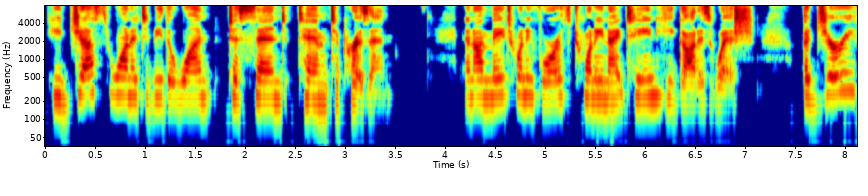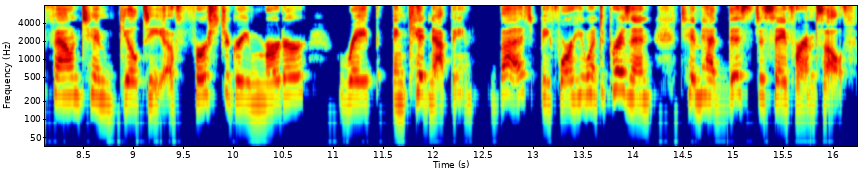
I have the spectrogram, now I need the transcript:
He just wanted to be the one to send Tim to prison. And on May 24th, 2019, he got his wish. A jury found Tim guilty of first degree murder, rape, and kidnapping. But before he went to prison, Tim had this to say for himself.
